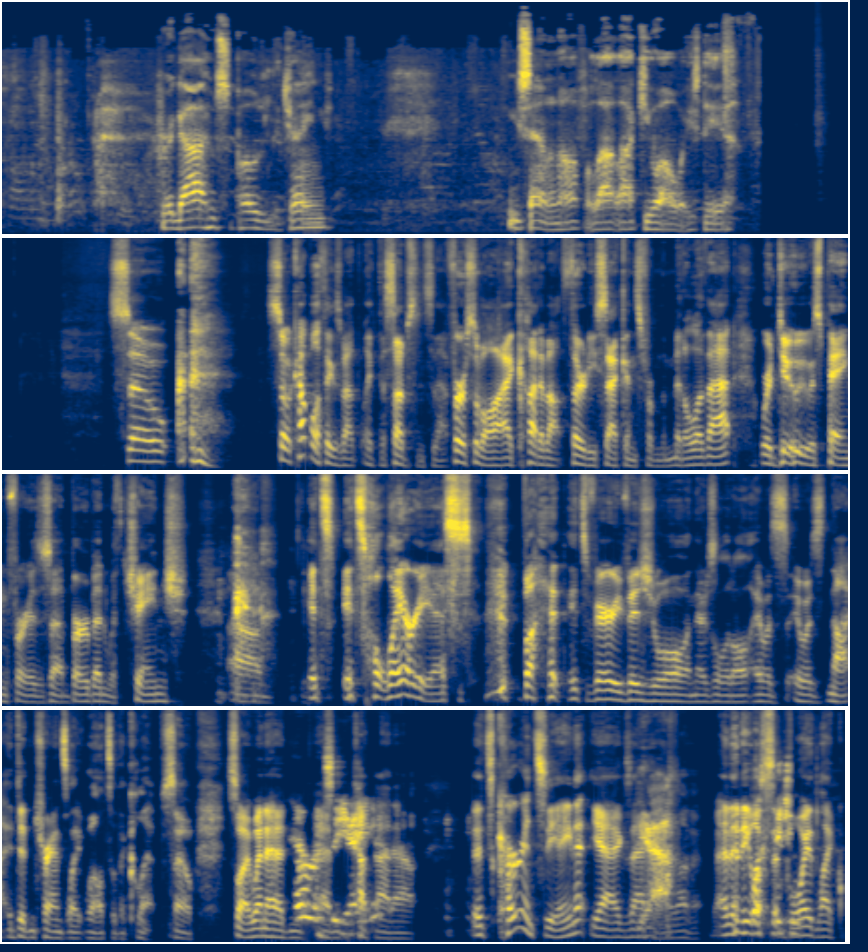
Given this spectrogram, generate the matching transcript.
For a guy who supposedly changed, you sound an awful lot like you always did. So, so a couple of things about like the substance of that. First of all, I cut about thirty seconds from the middle of that where Dewey was paying for his uh, bourbon with change. Um, it's it's hilarious, but it's very visual, and there's a little. It was it was not. It didn't translate well to the clip. So so I went ahead and, Currency, and cut it? that out. It's currency, ain't it? Yeah, exactly. Yeah. I love it. And then he Well, looks at Boyd like,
